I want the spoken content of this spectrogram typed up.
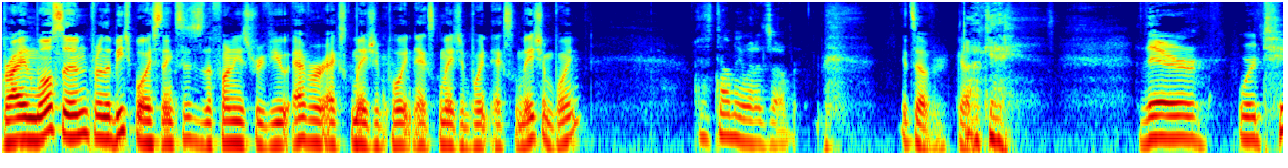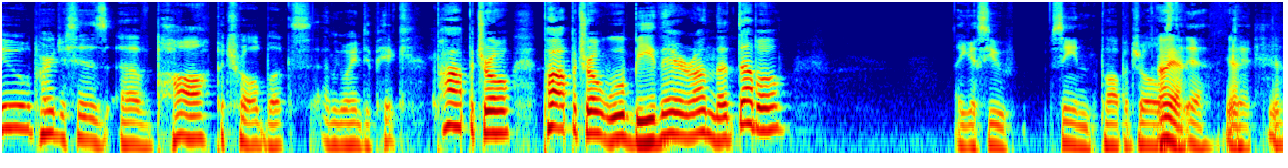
Brian Wilson from the Beach Boys thinks this is the funniest review ever! Exclamation point! Exclamation point! Exclamation point! Just tell me when it's over. It's over. Go. Okay. There were two purchases of Paw Patrol books. I'm going to pick. Paw Patrol, Paw Patrol will be there on the double. I guess you've seen Paw Patrol. Oh yeah, yeah. yeah, Okay. yeah.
